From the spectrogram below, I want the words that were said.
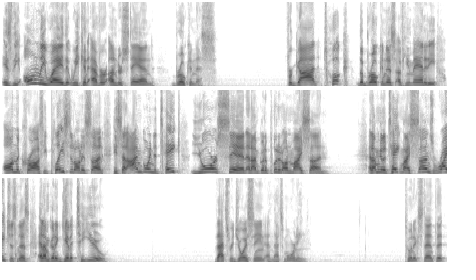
is the only way that we can ever understand brokenness. For God took the brokenness of humanity on the cross. He placed it on his son. He said, I'm going to take your sin and I'm going to put it on my son. And I'm going to take my son's righteousness and I'm going to give it to you. That's rejoicing and that's mourning. To an extent that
